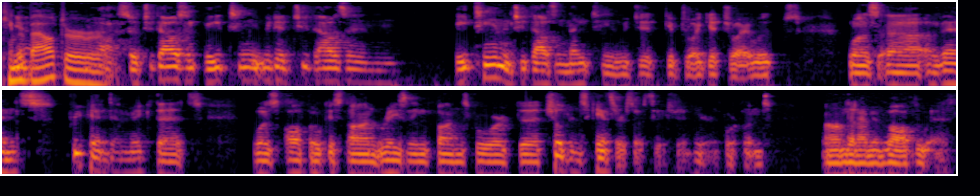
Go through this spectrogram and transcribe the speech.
came yeah. about, or yeah. so 2018 we did 2018 and 2019 we did Give Joy, Get Joy, which was uh, event pre-pandemic that was all focused on raising funds for the Children's Cancer Association here in Portland um, that I'm involved with.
